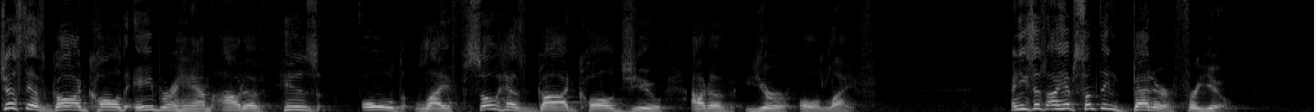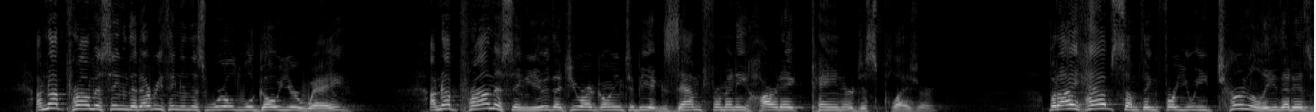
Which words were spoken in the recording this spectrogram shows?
Just as God called Abraham out of his old life, so has God called you out of your old life. And he says, I have something better for you. I'm not promising that everything in this world will go your way. I'm not promising you that you are going to be exempt from any heartache, pain, or displeasure. But I have something for you eternally that is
